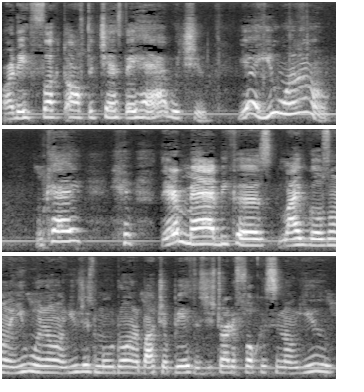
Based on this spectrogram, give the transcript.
Or they fucked off the chance they had with you. Yeah, you went on. Okay? They're mad because life goes on and you went on. You just moved on about your business. You started focusing on you.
